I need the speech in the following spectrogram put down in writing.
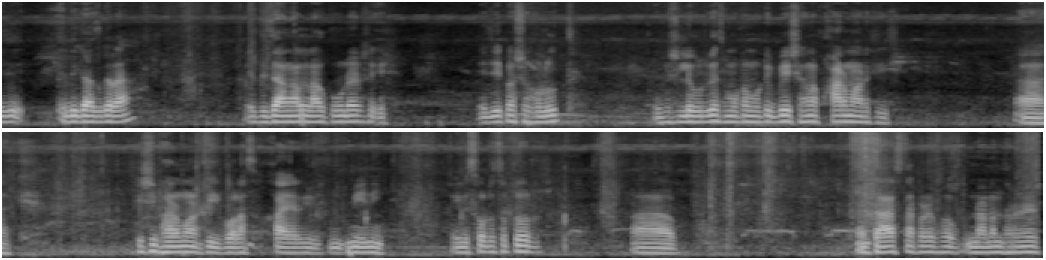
এই যে এদিকে গাছগাড়া এই যে জাঙ্গাল, লাউ কুমড়ার এই যে পাশে হলুদ, এই পাশে লেবুর গাছ মোটামুটি বেশ একটা ফার্ম আর কি। কৃষি ফার্ম আর কি বলা খায় আর কি মিনি এগুলো ছোটো ছোটো গাছ, তারপরে নানান ধরনের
